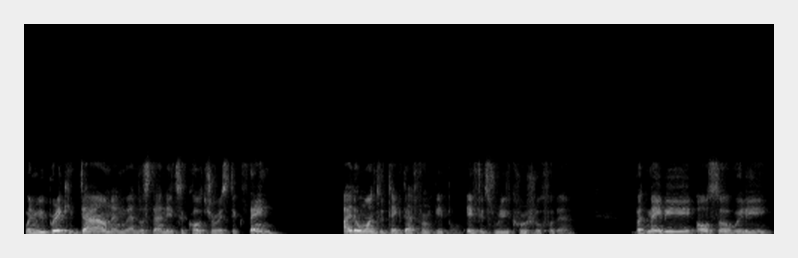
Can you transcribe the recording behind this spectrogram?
when we break it down and we understand it's a culturistic thing I don't want to take that from people if it's really crucial for them. But maybe also really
